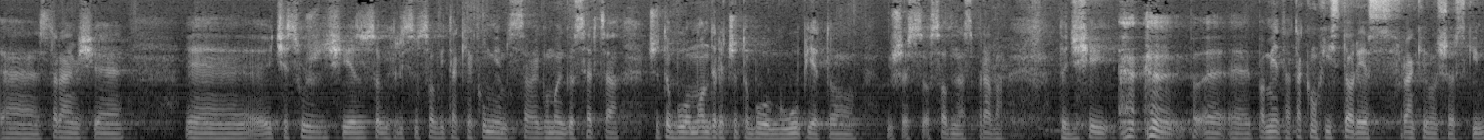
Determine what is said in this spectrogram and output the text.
E, starałem się Cię służyć Jezusowi Chrystusowi tak, jak umiem z całego mojego serca. Czy to było mądre, czy to było głupie, to już jest osobna sprawa. Do dzisiaj e, e, pamiętam taką historię z Frankiem Olszewskim,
